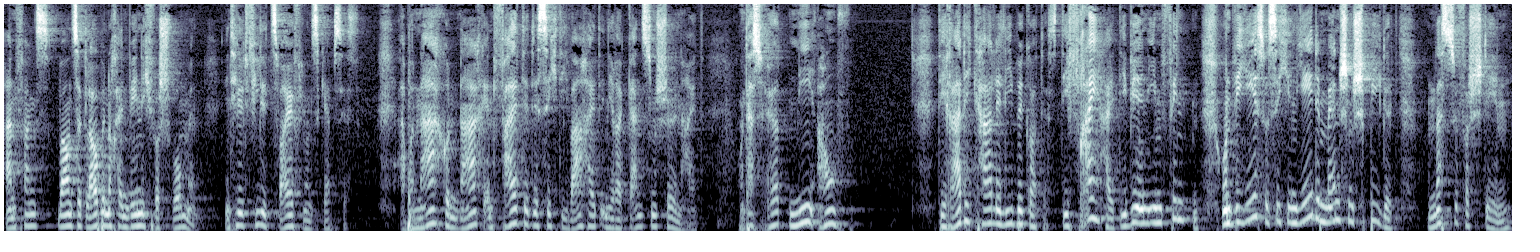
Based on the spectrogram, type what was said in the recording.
Anfangs war unser Glaube noch ein wenig verschwommen, enthielt viel Zweifel und Skepsis. Aber nach und nach entfaltete sich die Wahrheit in ihrer ganzen Schönheit. Und das hört nie auf. Die radikale Liebe Gottes, die Freiheit, die wir in ihm finden und wie Jesus sich in jedem Menschen spiegelt. Um das zu verstehen,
